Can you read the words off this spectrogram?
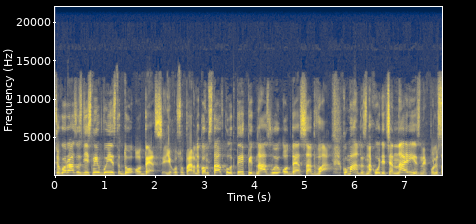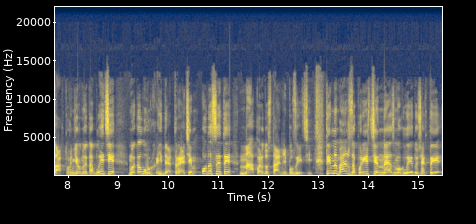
цього разу здійснив виїзд до Одеси. Його суперником став колектив під назвою Одеса 2 Команди знаходяться на різних полюсах турнірної таблиці. Металург йде третім, Одесити на передостанній позиції. Тим не менш, запоріжці не змогли досягти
